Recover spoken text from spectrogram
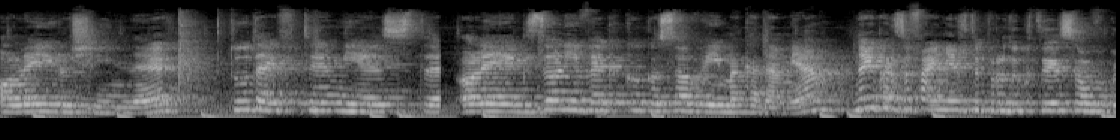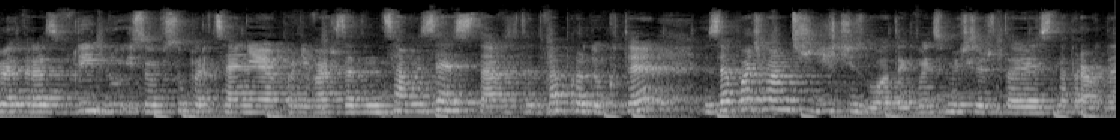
olei roślinnych. Tutaj w tym jest y, olejek z oliwek, kokosowy i makadamia. No i bardzo fajnie, że te produkty są w ogóle teraz w Lidlu i są w super cenie, ponieważ za ten cały zestaw, za te dwa produkty zapłaciłam 30 zł, więc myślę, że to jest naprawdę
